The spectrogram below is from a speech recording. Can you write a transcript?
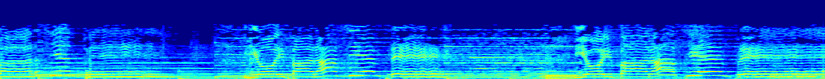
para siempre, Y hoy para siempre. Y hoy para siempre.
